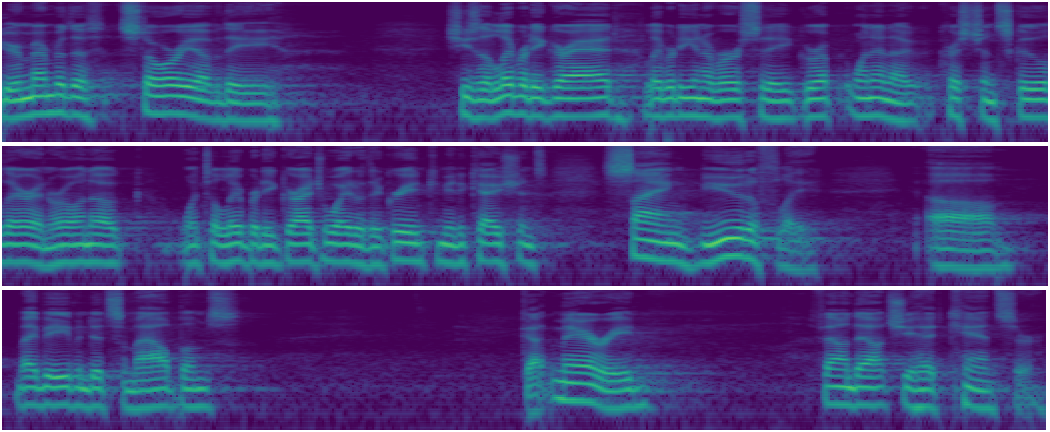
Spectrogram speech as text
Do you remember the story of the? She's a Liberty grad, Liberty University, grew up, went in a Christian school there in Roanoke, went to Liberty, graduated with a degree in communications, sang beautifully, uh, maybe even did some albums. Got married, found out she had cancer.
